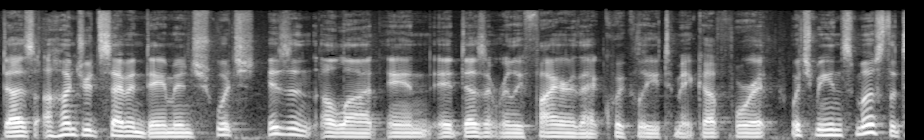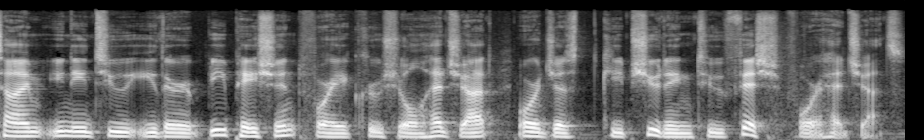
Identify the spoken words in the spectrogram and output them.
does 107 damage, which isn't a lot, and it doesn't really fire that quickly to make up for it, which means most of the time you need to either be patient for a crucial headshot, or just keep shooting to fish for headshots.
